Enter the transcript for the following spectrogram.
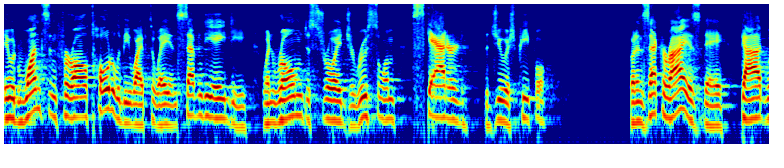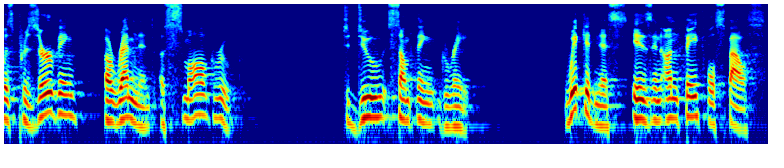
It would once and for all totally be wiped away in 70 AD when Rome destroyed Jerusalem, scattered the Jewish people. But in Zechariah's day, God was preserving a remnant, a small group to do something great. Wickedness is an unfaithful spouse,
